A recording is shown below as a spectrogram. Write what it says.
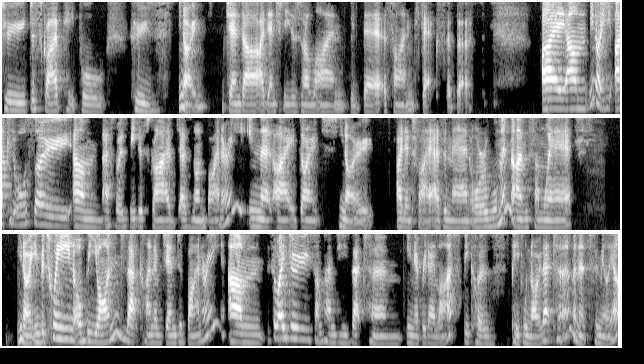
to describe people whose, you know, gender identity doesn't align with their assigned sex at birth. I, um, you know, I could also, um, I suppose, be described as non-binary in that I don't, you know, identify as a man or a woman. I'm somewhere you know, in between or beyond that kind of gender binary. Um, so I do sometimes use that term in everyday life because people know that term and it's familiar.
